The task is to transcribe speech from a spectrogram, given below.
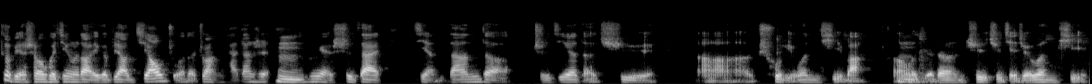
个别时候会进入到一个比较焦灼的状态，但是嗯，你也是在简单的、直接的去啊处理问题吧。啊，我觉得去去解决问题，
